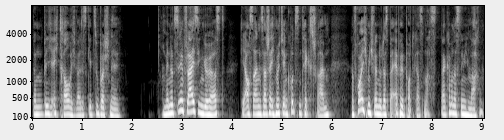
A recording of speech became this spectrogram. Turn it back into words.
dann bin ich echt traurig, weil das geht super schnell. Und wenn du zu den Fleißigen gehörst, die auch sagen, Sascha, ich möchte dir einen kurzen Text schreiben, dann freue ich mich, wenn du das bei Apple Podcast machst. Dann kann man das nämlich machen.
